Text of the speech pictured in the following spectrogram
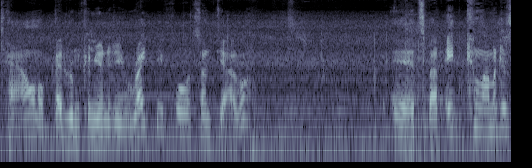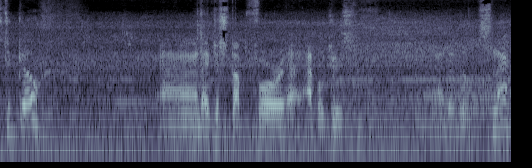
town or bedroom community right before Santiago. It's about eight kilometers to go. And I just stopped for uh, apple juice and a little snack.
